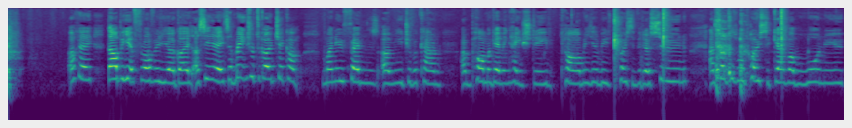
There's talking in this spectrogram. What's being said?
okay, that'll be it for our video, guys. I'll see you later. Make sure to go and check out my new friend's um, YouTube account, um, Palmer Gaming HD. Palmer, he's going to be posting videos soon, and sometimes we'll post together. We'll warn you.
